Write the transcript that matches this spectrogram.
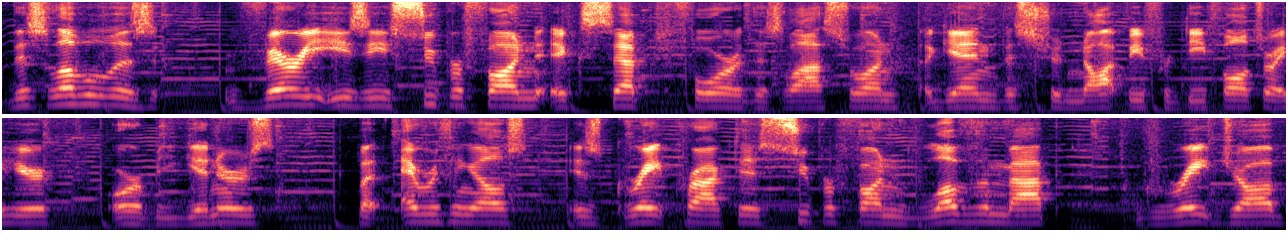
this level was very easy, super fun, except for this last one. Again, this should not be for defaults right here, or beginners. but everything else is great practice, super fun, love the map, great job.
